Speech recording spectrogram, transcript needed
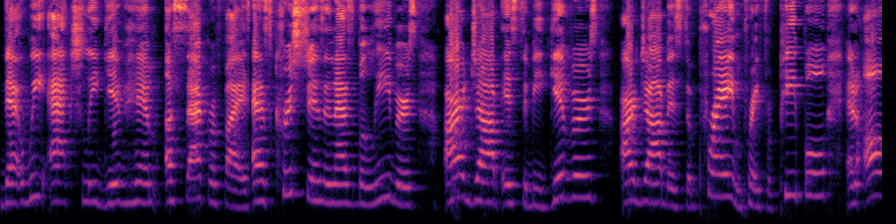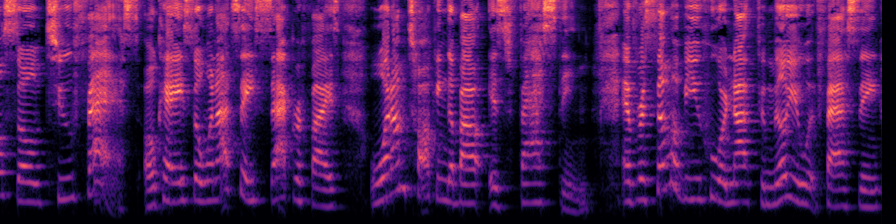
that we actually give him a sacrifice. As Christians and as believers, our job is to be givers. Our job is to pray and pray for people and also to fast. Okay. So when I say sacrifice, what I'm talking about is fasting. And for some of you who are not familiar with fasting,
